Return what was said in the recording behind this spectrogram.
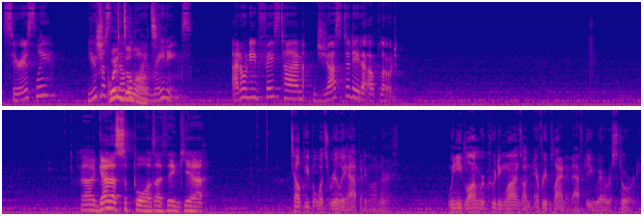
Seriously? You just Squint doubled my ratings. I don't need FaceTime, just a data upload. Uh, get us support, I think, yeah. Tell people what's really happening on Earth. We need long recruiting lines on every planet after you air a story.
